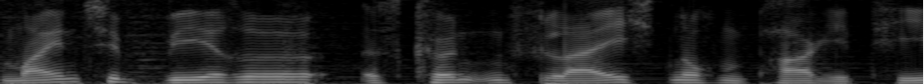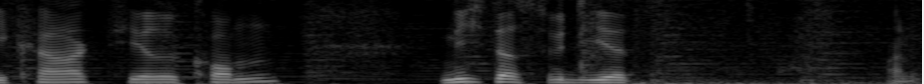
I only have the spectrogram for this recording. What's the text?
mein Tipp wäre, es könnten vielleicht noch ein paar GT-Charaktere kommen. Nicht, dass wir die jetzt... Oh Mann.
